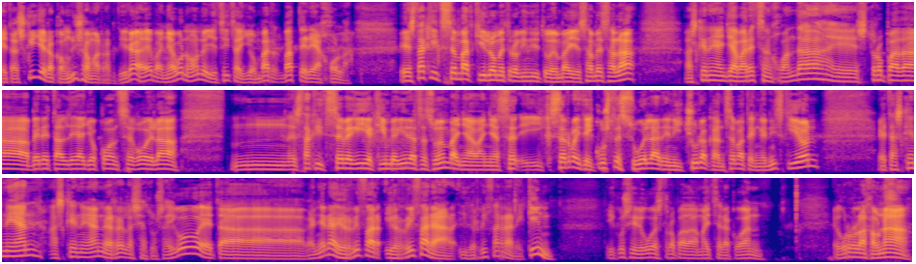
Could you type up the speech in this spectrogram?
eta eskilera kaundi samarrak dira, eh? baina, bueno, hone, jetzitza, ion, bat, bat ere ajola. Ez dakit zenbat kilometro egin dituen, bai, esan bezala, azkenean ja baretzen joan da, e, estropada bere taldea jokoan zegoela, mm, ez dakit zebegi ekin begiratzen zuen, baina, baina zer, zerbait ikuste zuelaren itxurak antzematen genizkion, Eta azkenean, azkenean errelaxatu zaigu eta gainera irrifar irrifara irrifarrarekin ikusi dugu estropada amaitzerakoan. Egurrola jauna,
